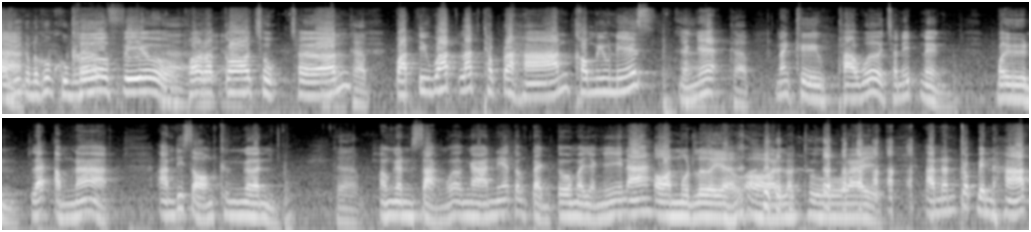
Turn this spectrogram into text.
ตอนนี้กำลังควบคุมนะ เคอร์ฟิวอ่าพรกฉุกเฉิน ครับ ปฏิวัติรัฐประหาร คอมมิวนิสต์ อย่างเงี้ย ครับ นั่นคือ power ชนิดหนึ่ง ปืนและอำนาจ อันที่สองคือเงิน ครับเอาเงินสั่งว่างานเนี้ยต้องแต่งตัวมาอย่างนี้นะอ่อนหมดเลยอะ อ่อนละทวย อันนั้นก็เป็น hard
